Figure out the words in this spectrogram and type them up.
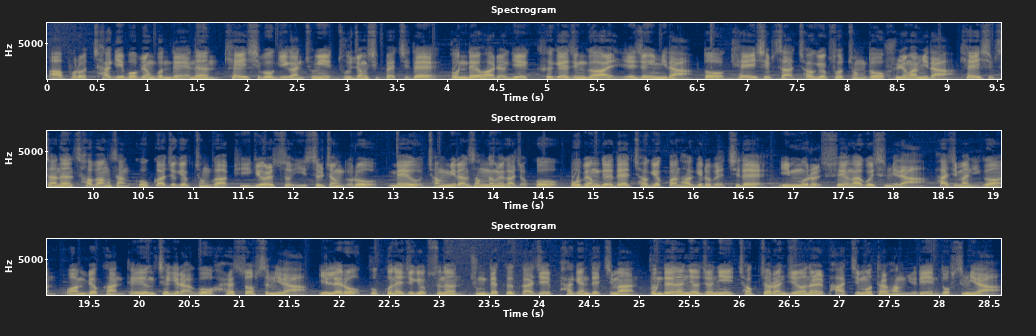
앞으로 차기 보병 분대에는 K15 기관총이 두 정씩 배치돼 분대 화력이 크게 증가할 예정입니다. 또 K14 저격소총도 훌륭합니다. K14는 서방산 고가 저격 총과 비교할 수 있을 정도로 매우 정밀한 성능을 가졌고 보병대대 저격반 화기로 배치돼 임무를 수행하고 있습니다. 하지만 이건 완벽한 대응책이라고 할 수 없습니다. 일례로 국군의 저격수는 중대급까지 파견됐지만 군대는 여전히 적절한 지원을 받지 못할 확률이 높습니다.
